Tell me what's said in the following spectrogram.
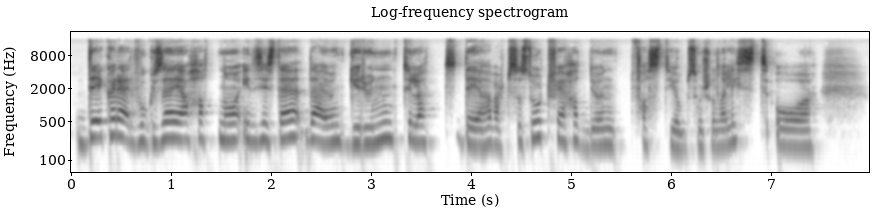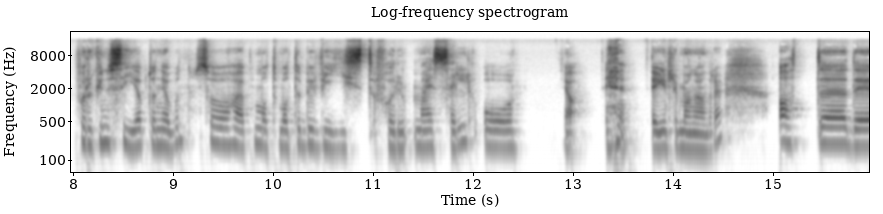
det karrierefokuset jeg har hatt nå i det siste, det er jo en grunn til at det har vært så stort. For jeg hadde jo en fast jobb som journalist, og for å kunne si opp den jobben, så har jeg på en måte måttet bevist for meg selv og ja, egentlig mange andre, at eh, det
